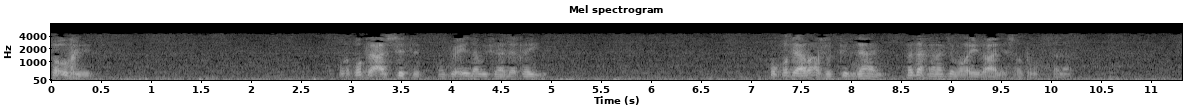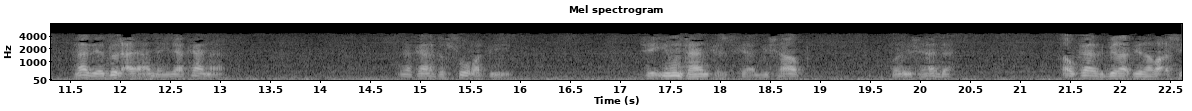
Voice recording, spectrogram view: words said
فأخرج. وقطع الستر وجعل وسادتين وقطع رأس التمثال فدخل جبرائيل عليه الصلاة والسلام. هذا يدل على أن إذا كان إذا كانت الصورة في شيء منتهى كالبساط والوسادة أو كانت بلا, بلا رأس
